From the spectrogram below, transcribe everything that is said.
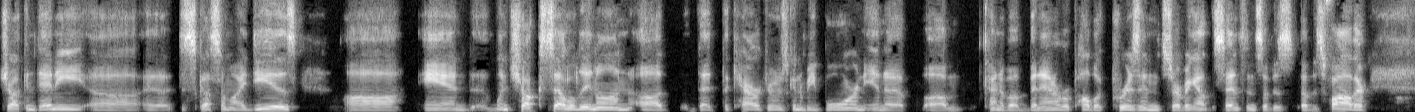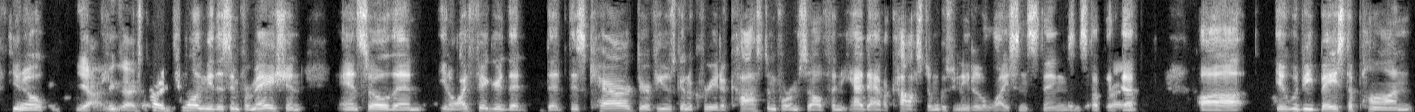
Chuck and Denny uh, uh, discussed some ideas, and when Chuck settled in on that the character was going to be born in a um, kind of a Banana Republic prison, serving out the sentence of his of his father. You know, yeah, exactly. started telling me this information, and so then you know I figured that that this character, if he was going to create a costume for himself, and he had to have a costume because we needed to license things and stuff like right. that, uh, it would be based upon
